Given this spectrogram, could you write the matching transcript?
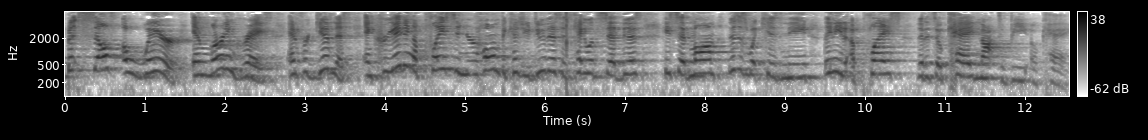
but self aware and learning grace and forgiveness and creating a place in your home because you do this. As Caleb said this, he said, Mom, this is what kids need. They need a place that it's okay not to be okay.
